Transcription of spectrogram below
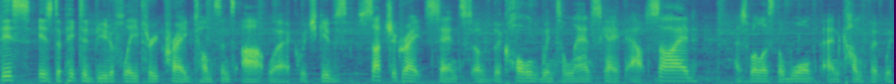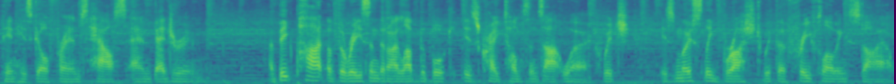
This is depicted beautifully through Craig Thompson's artwork, which gives such a great sense of the cold winter landscape outside, as well as the warmth and comfort within his girlfriend's house and bedroom. A big part of the reason that I love the book is Craig Thompson's artwork, which is mostly brushed with a free-flowing style.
